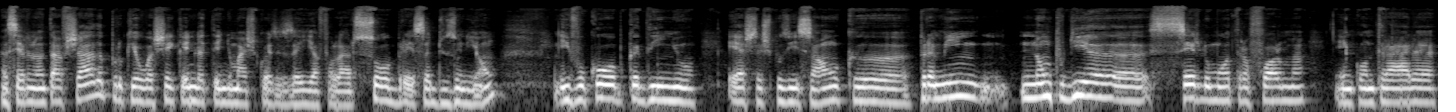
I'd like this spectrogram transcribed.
A série não está fechada porque eu achei que ainda tenho mais coisas aí a falar sobre essa desunião evocou um bocadinho esta exposição que para mim não podia ser de uma outra forma encontrar,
